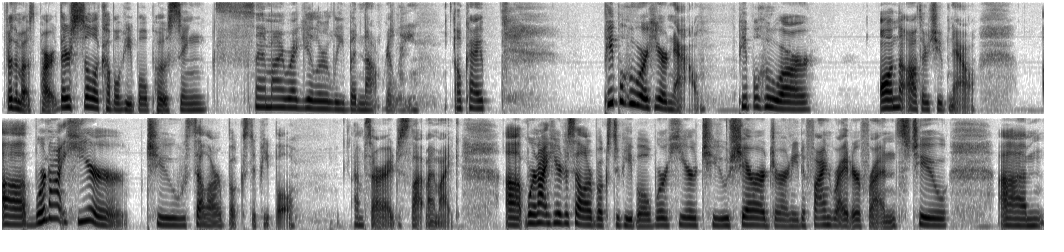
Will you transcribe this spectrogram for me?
for the most part. There's still a couple people posting semi regularly, but not really. Okay. People who are here now people who are on the AuthorTube now, uh, we're not here to sell our books to people. I'm sorry, I just slapped my mic. Uh, we're not here to sell our books to people. We're here to share our journey, to find writer friends, to um,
